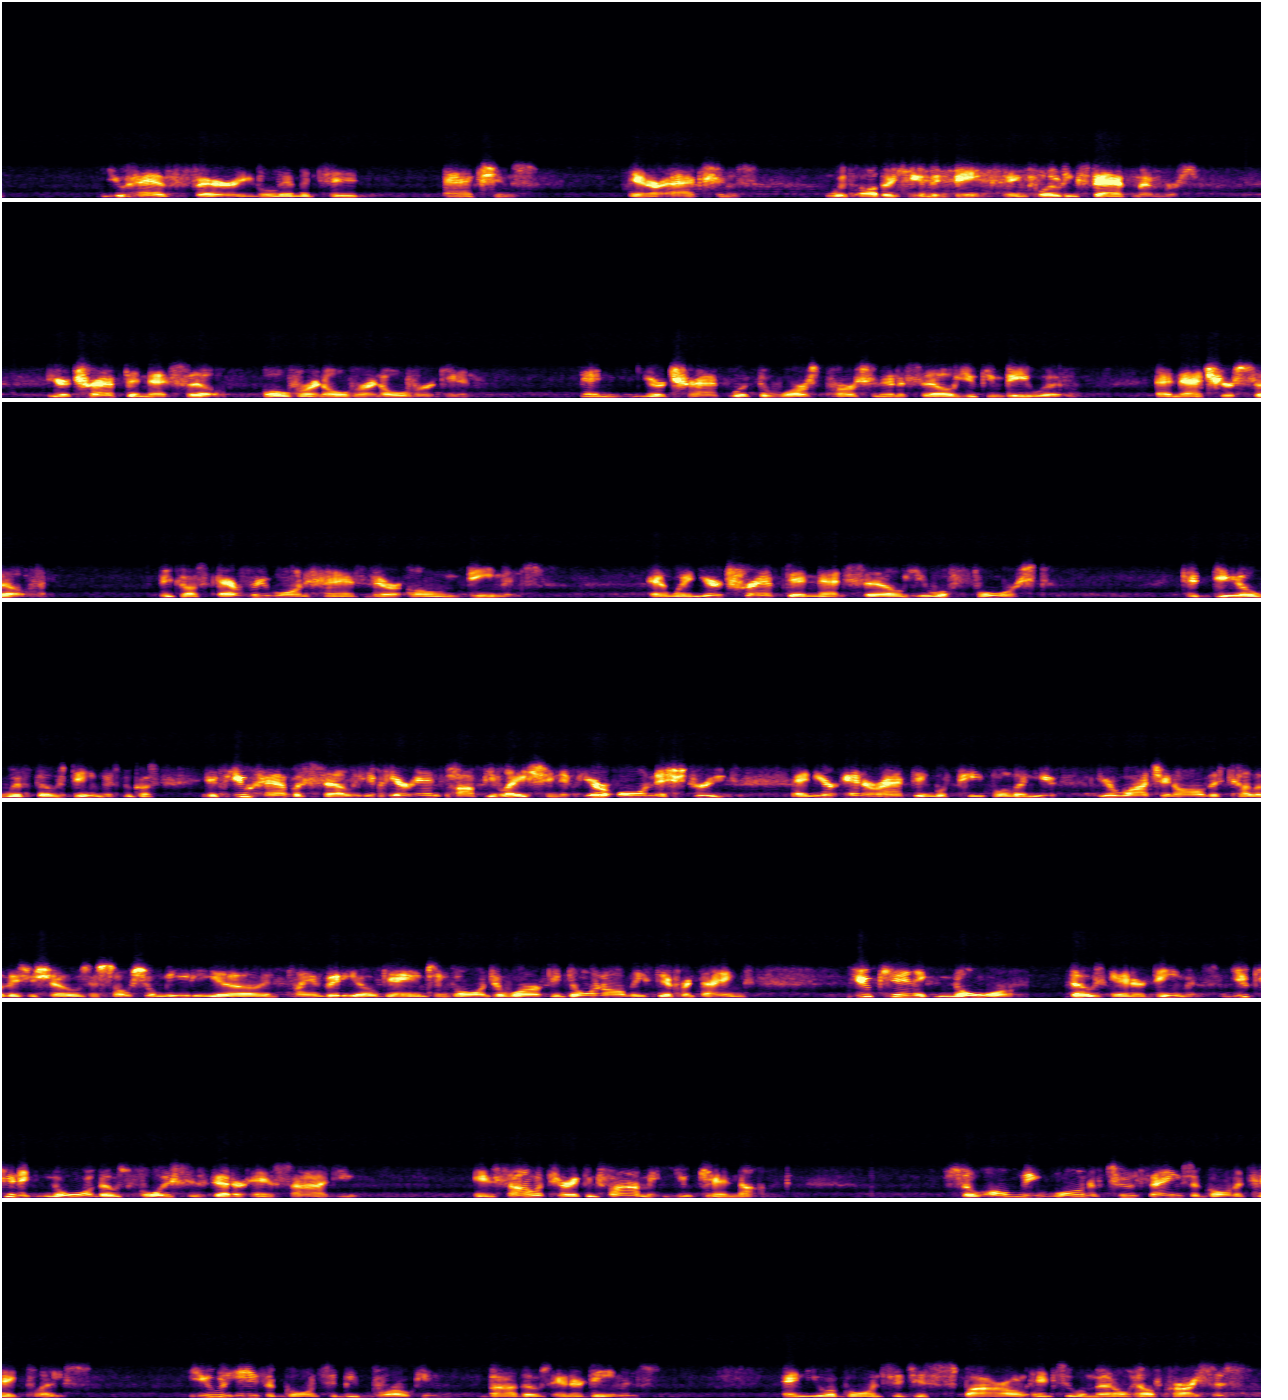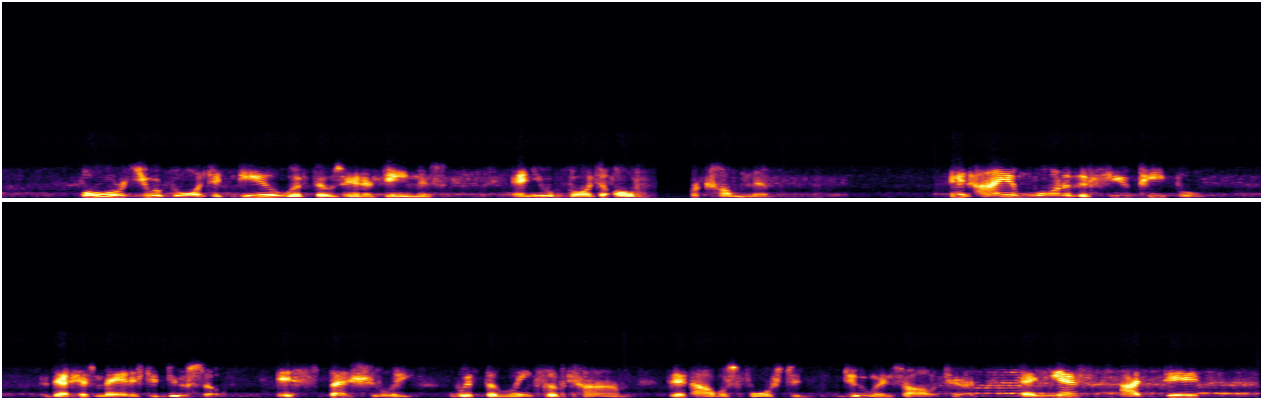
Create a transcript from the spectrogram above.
You have very limited actions, interactions with other human beings, including staff members. You're trapped in that cell over and over and over again. And you're trapped with the worst person in a cell you can be with, and that's yourself because everyone has their own demons. And when you're trapped in that cell, you are forced to deal with those demons because if you have a cellie, if you're in population, if you're on the street and you're interacting with people and you you're watching all these television shows and social media and playing video games and going to work and doing all these different things, you can ignore those inner demons. You can ignore those voices that are inside you. In solitary confinement, you cannot. So only one of two things are going to take place. You are either going to be broken by those inner demons and you are going to just spiral into a mental health crisis, or you are going to deal with those inner demons and you are going to overcome them. And I am one of the few people that has managed to do so, especially with the length of time that I was forced to do in solitary. And yes, I did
